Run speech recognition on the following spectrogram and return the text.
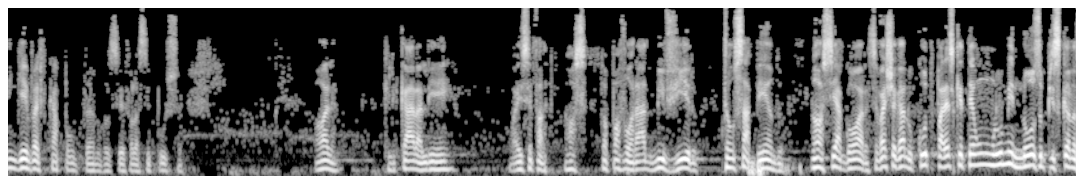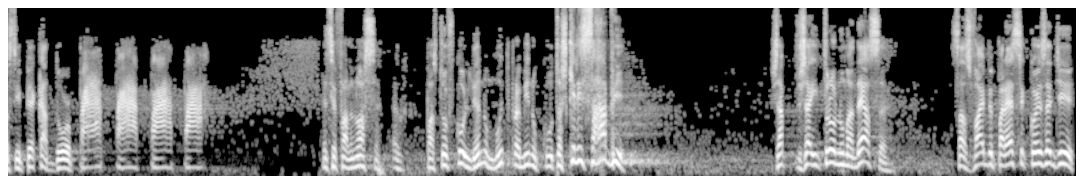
Ninguém vai ficar apontando você e falar assim, puxa, olha, aquele cara ali, hein? Aí você fala, nossa, estou apavorado, me viro, estão sabendo. Nossa, e agora? Você vai chegar no culto, parece que tem um luminoso piscando assim, pecador, pá, pá, pá, pá. Aí você fala, nossa, o pastor ficou olhando muito para mim no culto, acho que ele sabe. Já, já entrou numa dessa? Essas vibes parecem coisa de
